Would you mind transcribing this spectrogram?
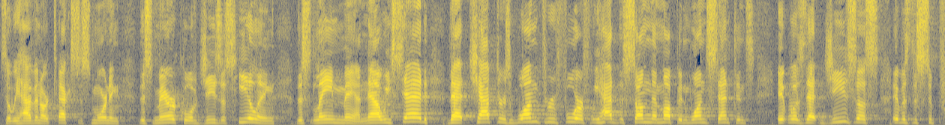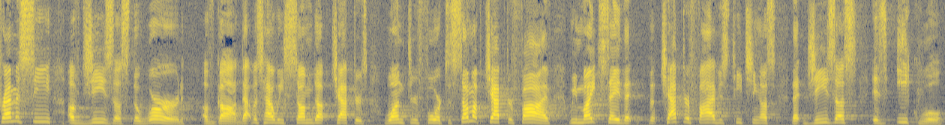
So we have in our text this morning this miracle of Jesus healing this lame man. Now, we said that chapters 1 through 4, if we had to sum them up in one sentence, it was that Jesus, it was the supremacy of Jesus, the Word of God. That was how we summed up chapters 1 through 4. To sum up chapter 5, we might say that the, chapter 5 is teaching us that Jesus is equal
